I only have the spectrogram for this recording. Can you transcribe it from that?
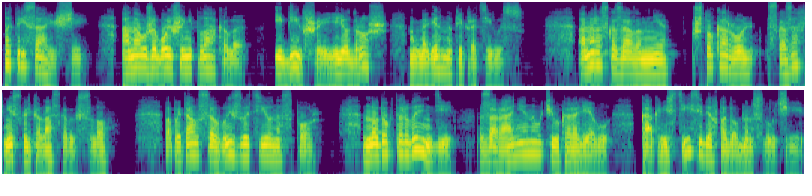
потрясающей. Она уже больше не плакала, и бившая ее дрожь мгновенно прекратилась. Она рассказала мне, что король, сказав несколько ласковых слов, попытался вызвать ее на спор. Но доктор Венди заранее научил королеву, как вести себя в подобном случае.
